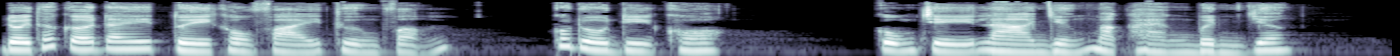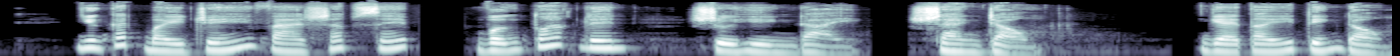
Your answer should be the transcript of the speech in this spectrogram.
Đội thất ở đây tuy không phải thường phẩm, có đồ decor, cũng chỉ là những mặt hàng bình dân. Nhưng cách bày trí và sắp xếp vẫn toát lên sự hiện đại, sang trọng. Nghe thấy tiếng động,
